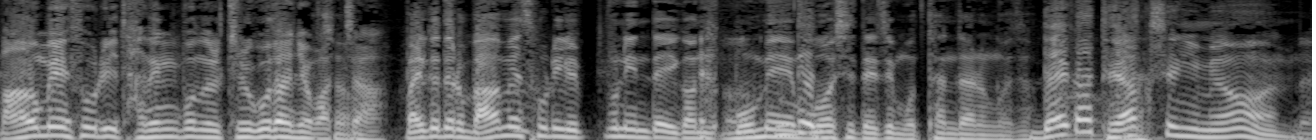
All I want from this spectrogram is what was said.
마음의 소리 단행본을 들고 다녀봤자. 그렇죠. 말 그대로 마음의 소리일 뿐인데 이건 몸에 근데 무엇이 되지 못한다는 거죠. 내가 대학생이면 네.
